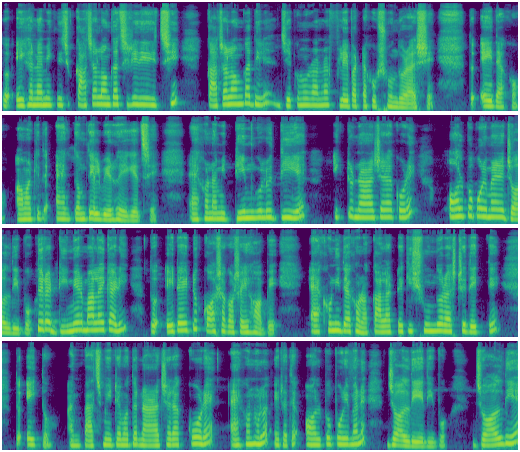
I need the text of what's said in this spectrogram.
তো এখানে আমি কিছু কাঁচা লঙ্কা ছিঁড়ে দিয়ে দিচ্ছি। কাঁচা লঙ্কা দিলে যে কোনো রান্নার ফ্লেভারটা খুব সুন্দর আসে। তো এই দেখো আমার কিন্তু একদম তেল বের হয়ে গেছে। এখন আমি ডিমগুলো দিয়ে একটু নাড়াচাড়া করে অল্প পরিমাণে জল দিব। তো এটা ডিমের মালাইকারি, তো এটা একটু কষা কষাই হবে। এখনই দেখো না, কালারটা কি সুন্দর আসছে দেখতে। তো এই তো, আমি পাঁচ মিনিটের মতো নাড়াচাড়া করে এখন হলো এটাতে অল্প পরিমাণে জল দিয়ে দিব। জল দিয়ে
